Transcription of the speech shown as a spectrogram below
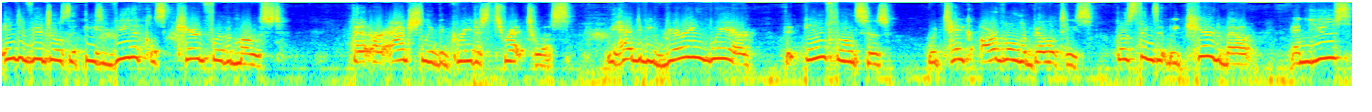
individuals that these vehicles cared for the most that are actually the greatest threat to us. We had to be very aware that influences would take our vulnerabilities, those things that we cared about, and use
